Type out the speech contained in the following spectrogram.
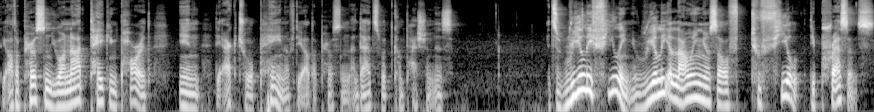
The other person, you are not taking part in the actual pain of the other person, and that's what compassion is. It's really feeling, really allowing yourself to feel the presence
